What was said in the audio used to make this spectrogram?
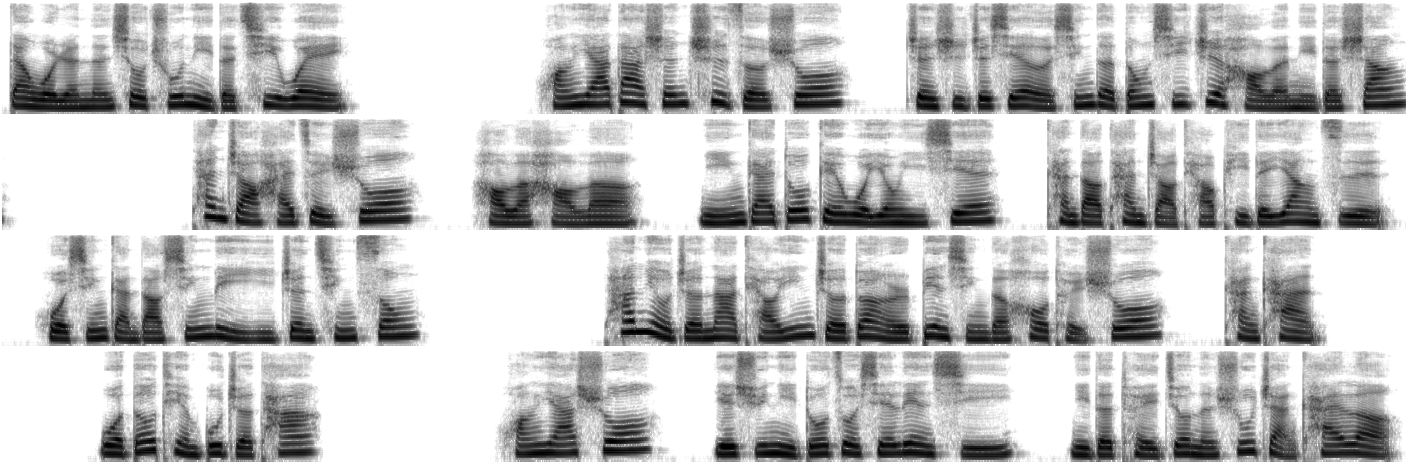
但我仍能嗅出你的气味。”黄牙大声斥责说：“正是这些恶心的东西治好了你的伤。”探爪还嘴说：“好了好了，你应该多给我用一些。”看到探爪调皮的样子。火星感到心里一阵轻松，他扭着那条因折断而变形的后腿说：“看看，我都舔不着它。”黄牙说：“也许你多做些练习，你的腿就能舒展开了。”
